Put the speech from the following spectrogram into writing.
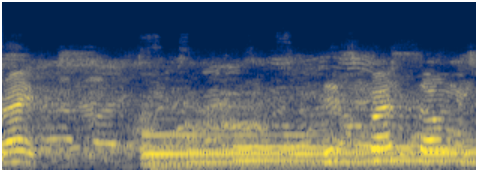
right. This first song is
